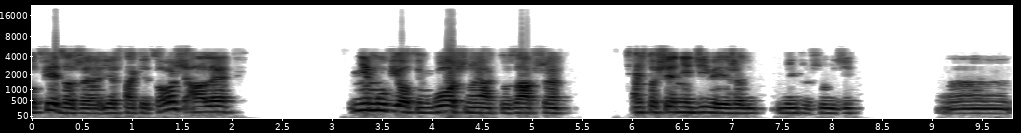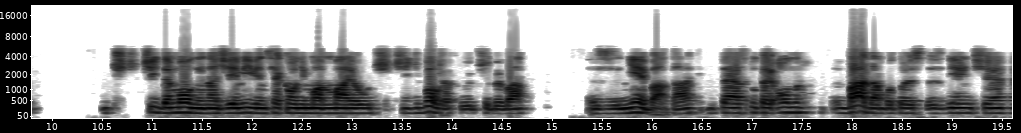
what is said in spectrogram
potwierdza, że jest takie coś, ale nie mówi o tym głośno, jak to zawsze. Więc to się nie dziwię, jeżeli większość ludzi e, czci demony na ziemi, więc jak oni ma, mają czcić Boga, który przybywa z nieba, tak? I teraz tutaj on bada, bo to jest zdjęcie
